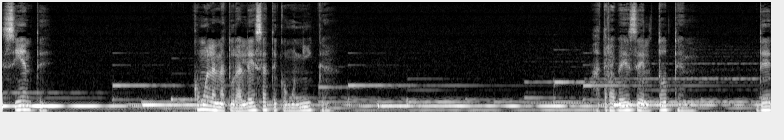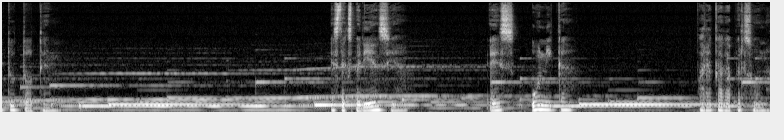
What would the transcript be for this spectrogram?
Siente cómo la naturaleza te comunica a través del tótem de tu tótem. Esta experiencia es única para cada persona.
